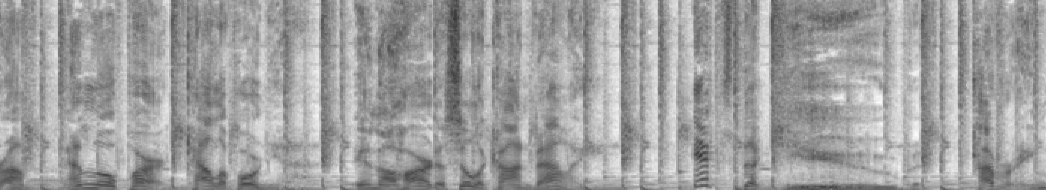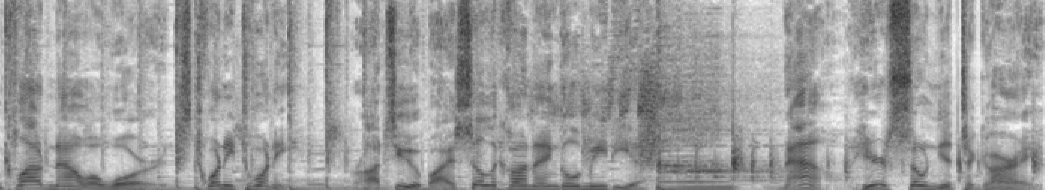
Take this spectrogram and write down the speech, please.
From Menlo Park, California, in the heart of Silicon Valley, it's theCUBE. Covering Cloud Now Awards 2020. Brought to you by SiliconANGLE Media. Now, here's Sonia Tagare.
